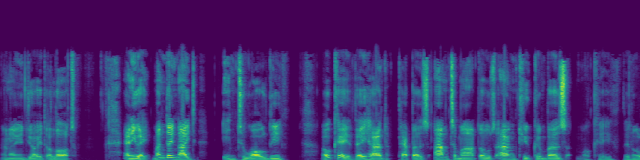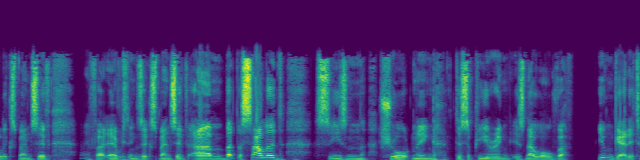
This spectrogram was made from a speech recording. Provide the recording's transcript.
and I enjoy it a lot. Anyway, Monday night into Aldi Okay, they had peppers and tomatoes and cucumbers. Okay, they're all expensive. In fact, everything's expensive. Um, but the salad season shortening, disappearing is now over. You can get it.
